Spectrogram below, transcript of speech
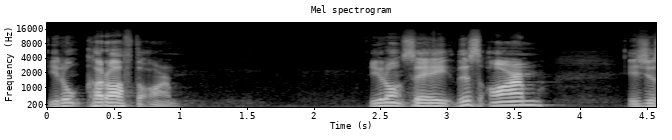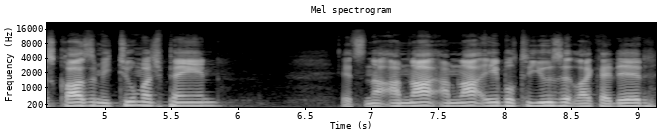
You don't cut off the arm. You don't say this arm is just causing me too much pain. It's not I'm not I'm not able to use it like I did.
